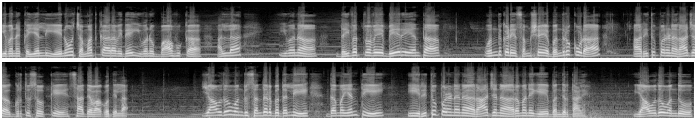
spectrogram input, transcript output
ಇವನ ಕೈಯಲ್ಲಿ ಏನೋ ಚಮತ್ಕಾರವಿದೆ, ಇವನು ಬಾಹುಕ ಅಲ್ಲ, ಇವನ ದೈವತ್ವವೇ ಬೇರೆ ಅಂತ ಒಂದು ಕಡೆ ಸಂಶಯ ಬಂದರೂ ಕೂಡ ಆ ಋತುಪರ್ಣ ರಾಜ ಗುರುತಿಸೋಕ್ಕೆ ಸಾಧ್ಯವಾಗೋದಿಲ್ಲ. ಯಾವುದೋ ಒಂದು ಸಂದರ್ಭದಲ್ಲಿ ದಮಯಂತಿ ಈ ಋತುಪರ್ಣನ ರಾಜನ ಅರಮನೆಗೆ ಬಂದಿರ್ತಾಳೆ. ಯಾವುದೋ ಒಂದು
